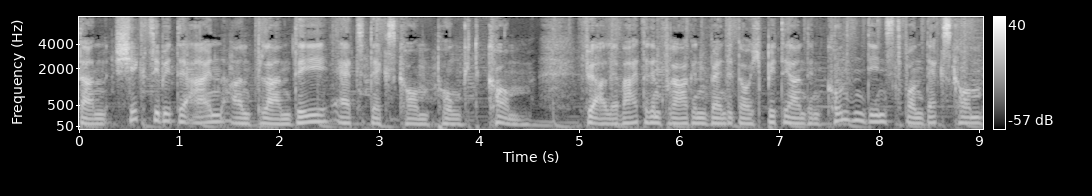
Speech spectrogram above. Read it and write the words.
dann schickt sie bitte ein an pland@dexcom.com. Für alle weiteren Fragen wendet euch bitte an den Kundendienst von Dexcom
